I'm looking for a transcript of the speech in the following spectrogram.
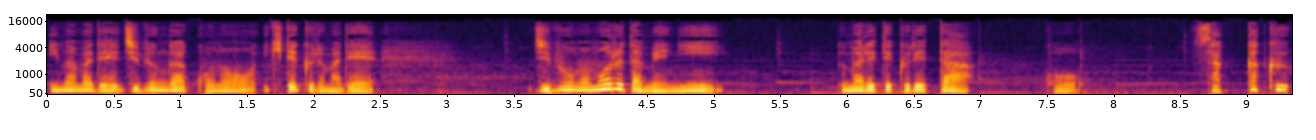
今まで自分がこの生きてくるまで自分を守るために生まれてくれたこう錯覚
